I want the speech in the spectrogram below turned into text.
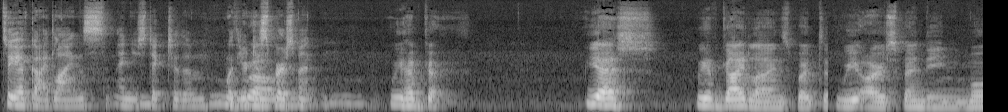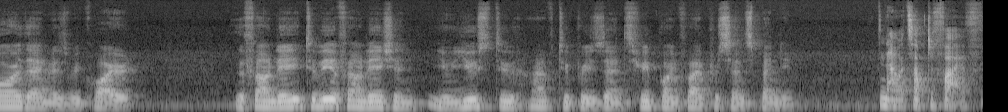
So you have guidelines and you stick to them with your well, disbursement? We have, gu- yes, we have guidelines, but we are spending more than is required. The founda- to be a foundation, you used to have to present 3.5% spending. Now it's up to five.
